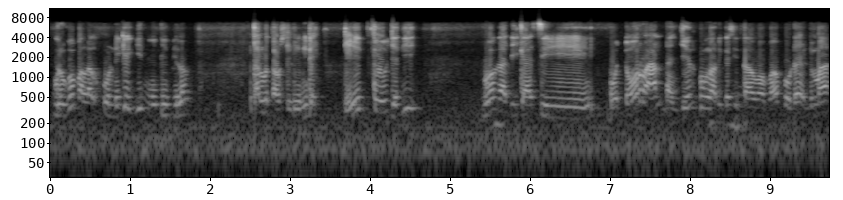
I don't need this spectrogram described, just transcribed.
guru gue malah uniknya gini dia bilang ntar lu tahu sendiri deh gitu jadi gue nggak dikasih bocoran anjir. Gue nggak dikasih tahu apa apa udah ini mah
